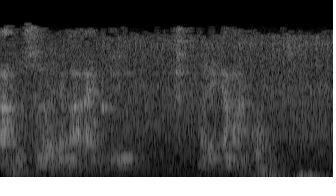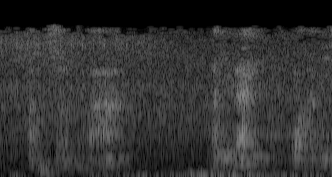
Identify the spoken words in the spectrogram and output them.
Ahlus Sunnah Jamaah ini mereka mampu Ahlus Sunnah Jamaah aliran Wahabi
